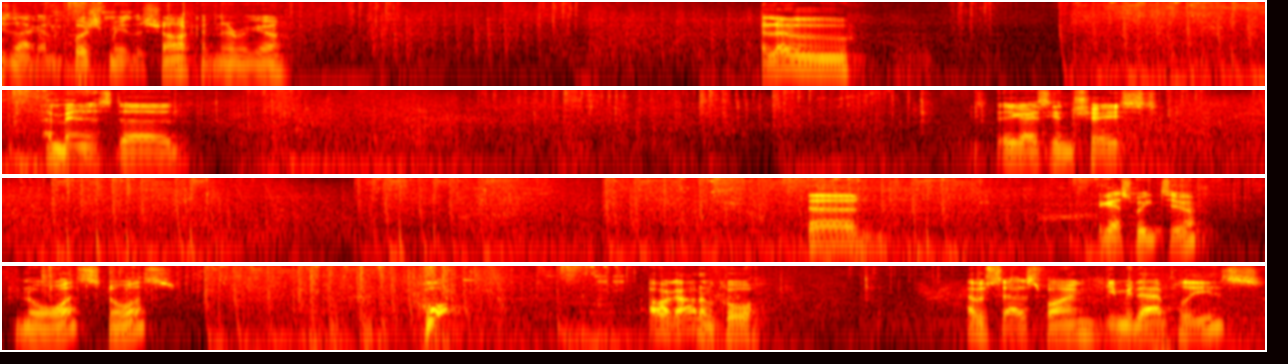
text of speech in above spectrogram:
He's not gonna push me with the shotgun. There we go. Hello? That man is dead. The guy's getting chased. Dead. I guess weak two. No us, no us. Oh, I got him. Cool. That was satisfying. Give me that, please.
